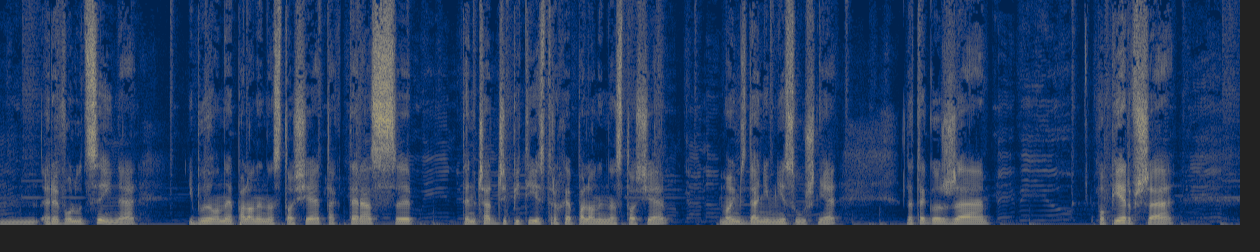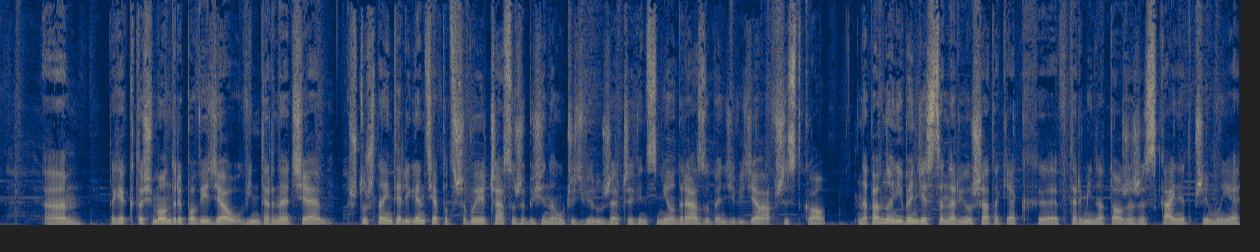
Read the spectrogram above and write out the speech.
mm, rewolucyjne i były one palone na stosie, tak teraz y, ten chat GPT jest trochę palony na stosie, moim zdaniem niesłusznie, dlatego że po pierwsze, tak jak ktoś mądry powiedział w internecie, sztuczna inteligencja potrzebuje czasu, żeby się nauczyć wielu rzeczy, więc nie od razu będzie wiedziała wszystko. Na pewno nie będzie scenariusza, tak jak e, w Terminatorze, że Skynet przejmuje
